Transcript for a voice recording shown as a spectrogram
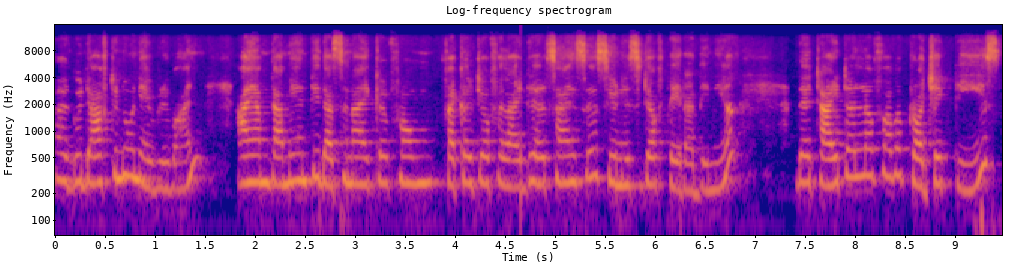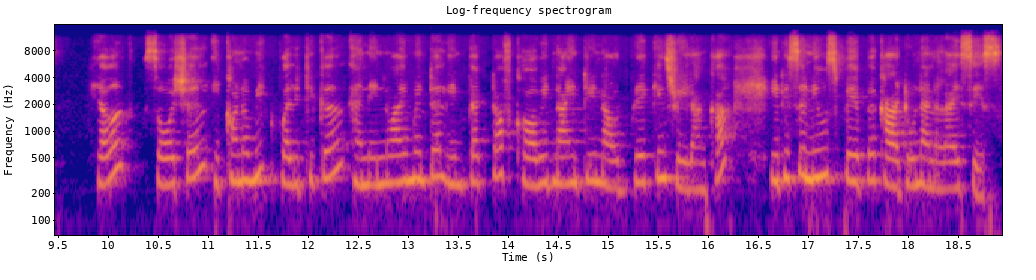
Uh, good afternoon, everyone. I am Damayanti Dassanayake from Faculty of Allied Health Sciences, University of Peradeniya. The title of our project is Health, Social, Economic, Political and Environmental Impact of COVID-19 Outbreak in Sri Lanka. It is a newspaper cartoon analysis.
